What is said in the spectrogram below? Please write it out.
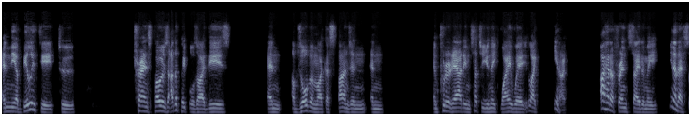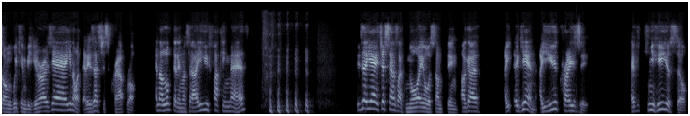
and the ability to transpose other people's ideas and absorb them like a sponge and and and put it out in such a unique way where like you know i had a friend say to me you know that song we can be heroes yeah you know what that is that's just krautrock and i looked at him i said are you fucking mad he said, "Yeah, it just sounds like Neu! or something." I go, "Again, are you crazy? Have, can you hear yourself?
